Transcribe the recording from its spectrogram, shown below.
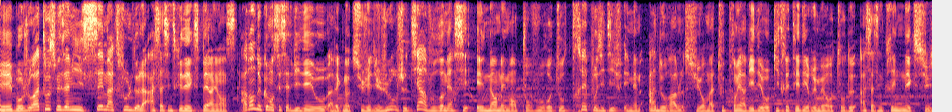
Et bonjour à tous mes amis, c'est Max Full de la Assassin's Creed Experience. Avant de commencer cette vidéo avec notre sujet du jour, je tiens à vous remercier énormément pour vos retours très positifs et même adorables sur ma toute première vidéo qui traitait des rumeurs autour de Assassin's Creed Nexus.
